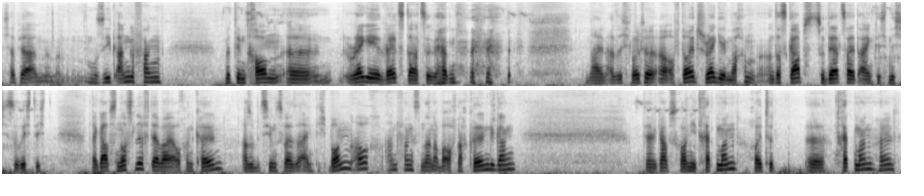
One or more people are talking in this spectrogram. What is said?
Ich habe ja Musik angefangen mit dem Traum, äh, Reggae-Weltstar zu werden. Nein, also ich wollte äh, auf Deutsch Reggae machen und das gab es zu der Zeit eigentlich nicht so richtig. Da gab es Nosliv, der war ja auch in Köln, also beziehungsweise eigentlich Bonn auch anfangs und dann aber auch nach Köln gegangen. Da gab es Ronny Trettmann, heute äh, Trettmann halt.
